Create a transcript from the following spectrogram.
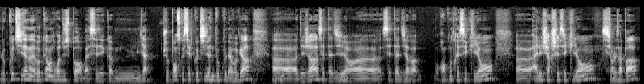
Le quotidien d'un avocat en droit du sport, bah, c'est comme. Y a, je pense que c'est le quotidien de beaucoup d'avocats, mhm. déjà, c'est-à-dire. c'est-à-dire rencontrer ses clients, euh, aller chercher ses clients si on les a pas,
